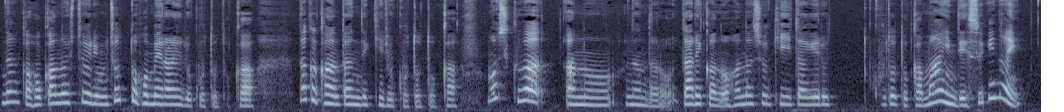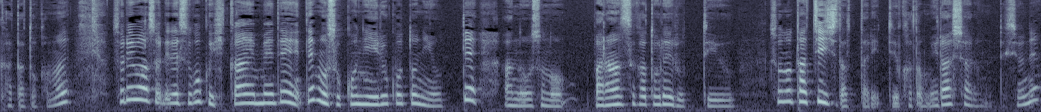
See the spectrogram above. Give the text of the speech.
なんか他の人よりもちょっと褒められることとかなんか簡単にできることとかもしくはあのなんだろう誰かのお話を聞いてあげることとか前に出過ぎない方とかもねそれはそれですごく控えめででもそこにいることによってあのそのバランスが取れるっていうその立ち位置だったりっていう方もいらっしゃるんですよね。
